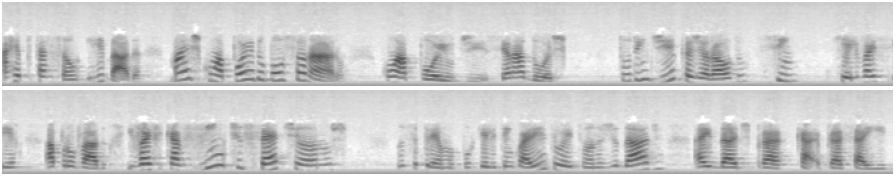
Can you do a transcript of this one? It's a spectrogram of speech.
a reputação ilibada. Mas com apoio do Bolsonaro, com apoio de senadores, tudo indica, Geraldo, sim, que ele vai ser aprovado e vai ficar 27 anos no Supremo, porque ele tem 48 anos de idade, a idade para sair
